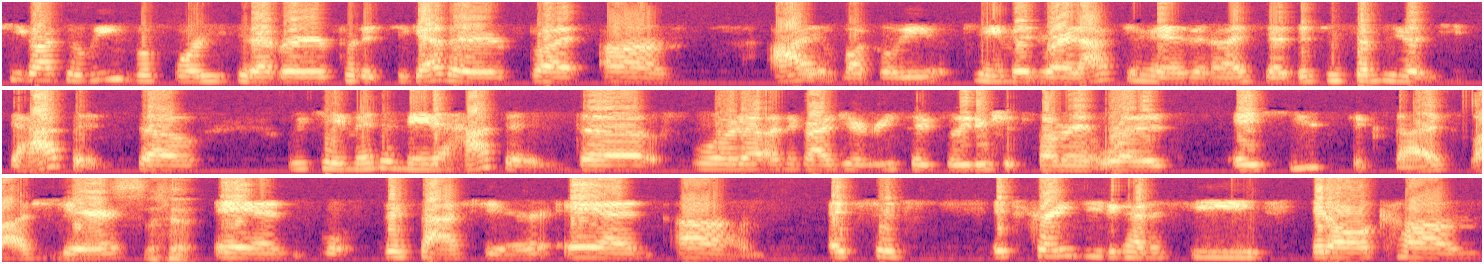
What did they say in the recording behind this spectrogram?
he got to leave before he could ever put it together. But um, I luckily came in right after him, and I said, this is something that needs to happen. So we came in and made it happen. The Florida Undergraduate Research Leadership Summit was a huge success last year and well, this past year, and um, it's just it's crazy to kind of see it all come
